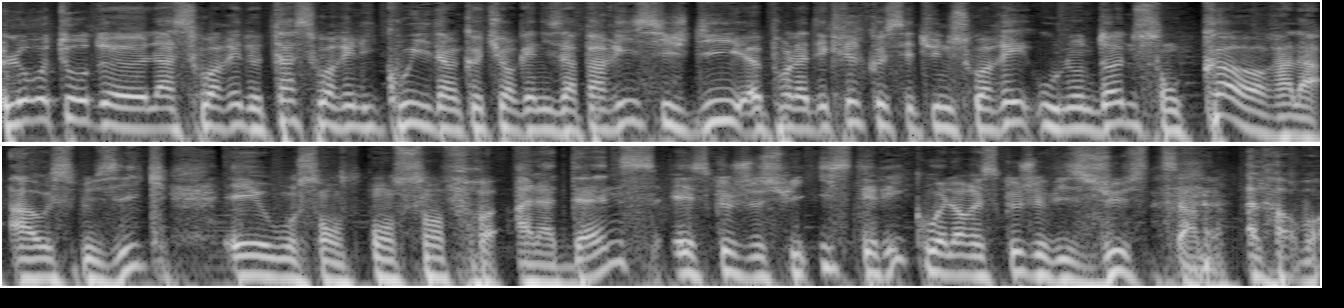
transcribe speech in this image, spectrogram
Le retour de la soirée, de ta soirée liquide hein, que tu organises à Paris, si je dis euh, pour la décrire que c'est une soirée où l'on donne son corps à la house music et où on s'offre à la dance, est-ce que je suis hystérique ou alors est-ce que je vise juste Sam? Alors bon,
